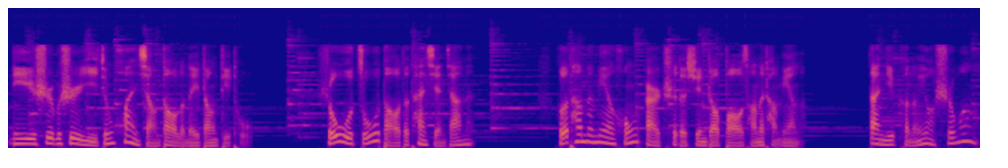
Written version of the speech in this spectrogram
你是不是已经幻想到了那张地图？手舞足蹈的探险家们和他们面红耳赤的寻找宝藏的场面了，但你可能要失望了，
